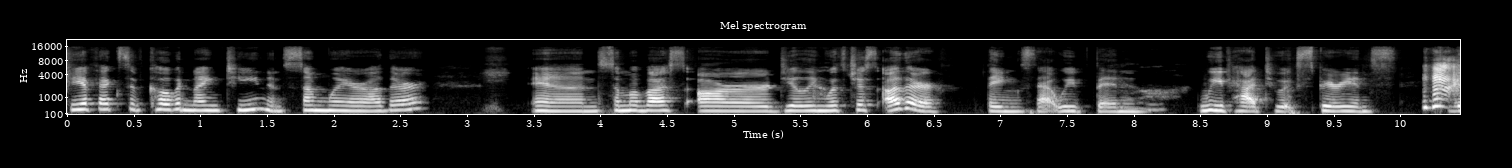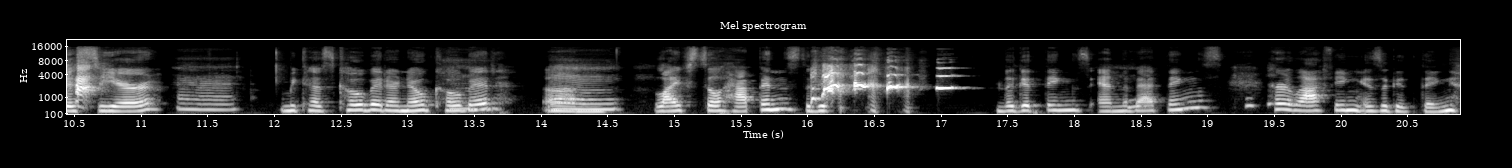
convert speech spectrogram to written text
the effects of COVID-19 in some way or other. And some of us are dealing with just other things that we've been we've had to experience this year because COVID or no COVID, um, life still happens. The good, the good things and the bad things. Her laughing is a good thing.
